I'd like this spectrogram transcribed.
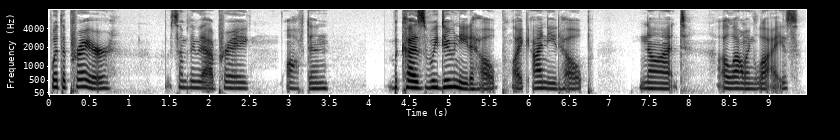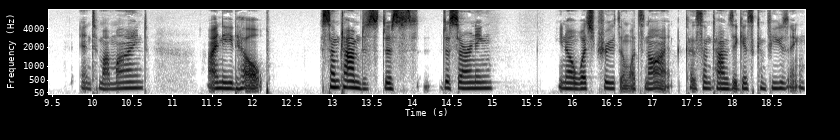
with a prayer, something that I pray often because we do need help. Like I need help not allowing lies into my mind. I need help sometimes just, just discerning, you know, what's truth and what's not, because sometimes it gets confusing.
